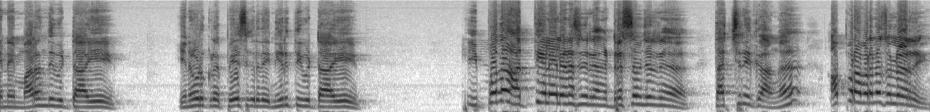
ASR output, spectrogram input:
என்னை மறந்து விட்டாயே. என்னோடு கூட பேசுகிறதை நிறுத்தி விட்டாயே. இப்போதான் அத்தியலையில் என்ன செஞ்சிருக்காங்க? ட்ரெஸ் வச்சிருக்காங்க. தச்சிருக்காங்க. அப்புறம் அவர் என்ன சொல்றாரு?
